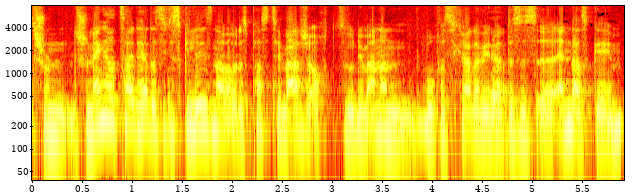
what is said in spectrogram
schon, schon längere Zeit her, dass ich das gelesen habe, aber das passt thematisch auch zu dem anderen Buch, was ich gerade erwähnt Ja. habe. Das ist äh, Enders Game.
